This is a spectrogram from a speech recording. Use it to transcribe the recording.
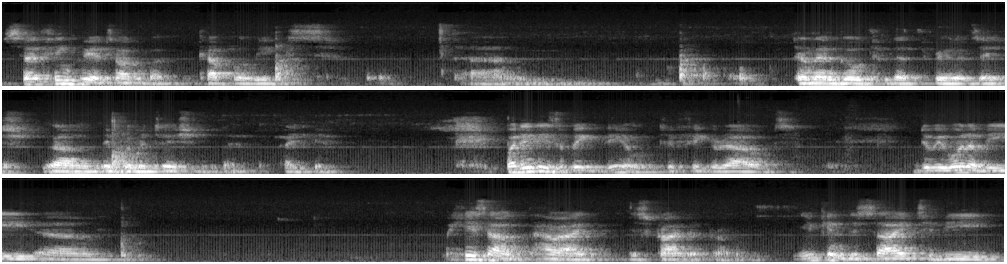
So I think we are talking about a couple of weeks, um, and then go through that realization, uh, implementation of that idea. But it is a big deal to figure out do we want to be. Um, here's how, how I describe it probably. You can decide to be.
